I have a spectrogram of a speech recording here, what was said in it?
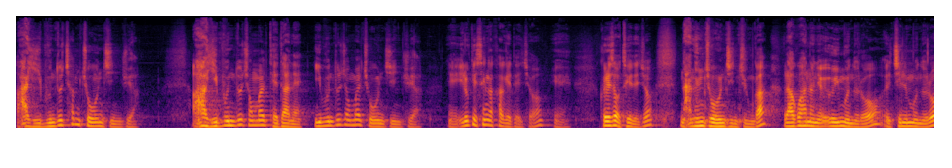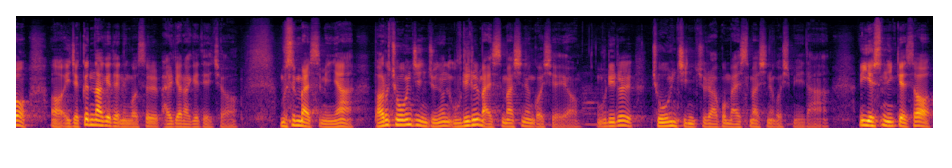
아, 이분도 참 좋은 진주야. 아, 이분도 정말 대단해. 이분도 정말 좋은 진주야. 예, 이렇게 생각하게 되죠. 예. 그래서 어떻게 되죠? 나는 좋은 진주인가? 라고 하는 의문으로, 질문으로 어, 이제 끝나게 되는 것을 발견하게 되죠. 무슨 말씀이냐? 바로 좋은 진주는 우리를 말씀하시는 것이에요. 우리를 좋은 진주라고 말씀하시는 것입니다. 예수님께서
